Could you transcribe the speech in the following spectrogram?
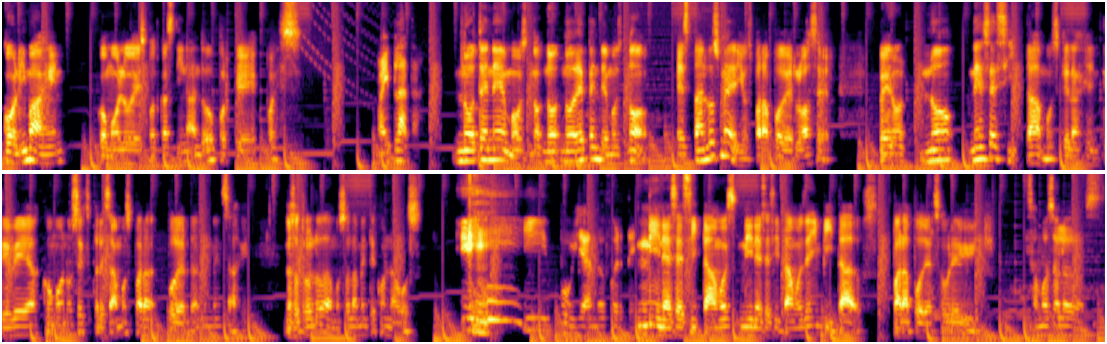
con imagen, como lo es podcastinando, porque pues... No hay plata no tenemos, no, no, no dependemos, no, están los medios para poderlo hacer, pero no necesitamos que la gente vea cómo nos expresamos para poder dar un mensaje. Nosotros lo damos solamente con la voz. Y bullando fuerte. Ni necesitamos, ni necesitamos de invitados para poder sobrevivir. Somos solo dos,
